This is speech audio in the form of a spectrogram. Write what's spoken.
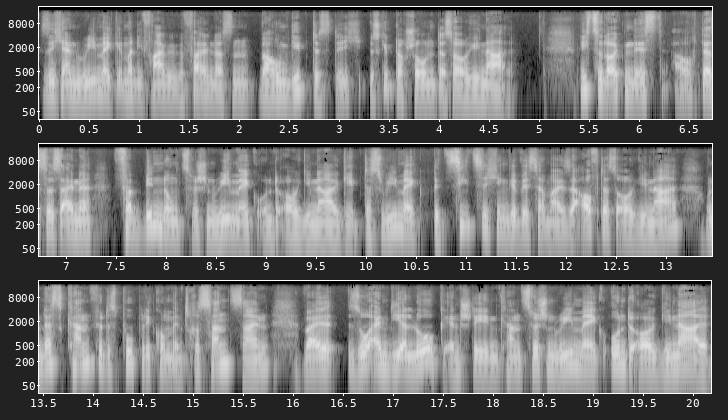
sich ein Remake immer die Frage gefallen lassen, warum gibt es dich? Es gibt doch schon das Original. Nicht zu leugnen ist auch, dass es eine Verbindung zwischen Remake und Original gibt. Das Remake bezieht sich in gewisser Weise auf das Original und das kann für das Publikum interessant sein, weil so ein Dialog entstehen kann zwischen Remake und Original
